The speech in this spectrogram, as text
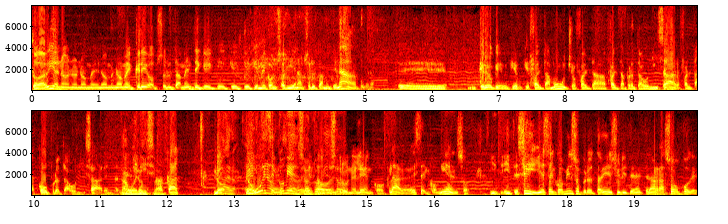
todavía no, no, no, me, no, no me creo absolutamente que, que, que- me consoliden absolutamente nada, porque no, eh, creo que, que- que falta mucho, falta, falta protagonizar, falta coprotagonizar, ¿entendés? Está Yo buenísimo. acá, lo, Claro, lo es- bueno es el comienzo, haber el estado comienzo- dentro de un elenco, claro, es el comienzo. Y, y te, sí, y es el comienzo, pero está bien, Juli, tenés, tenés razón, porque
